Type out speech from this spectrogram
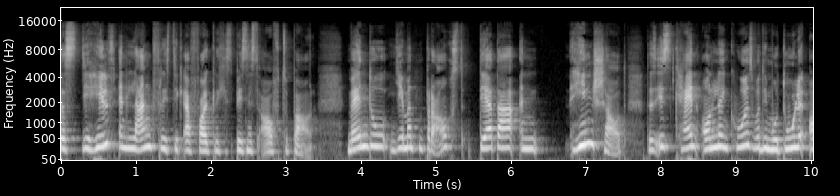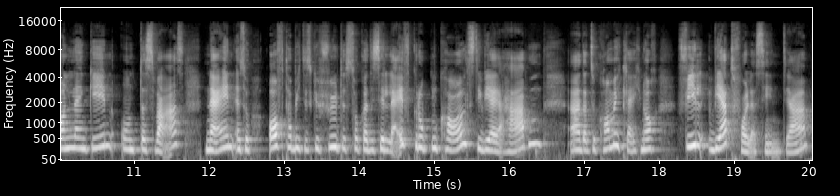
das dir hilft, ein langfristig erfolgreiches Business aufzubauen. Wenn du jemanden brauchst, der da ein hinschaut. Das ist kein Online-Kurs, wo die Module online gehen und das war's. Nein, also oft habe ich das Gefühl, dass sogar diese Live-Gruppen-Calls, die wir ja haben, äh, dazu komme ich gleich noch, viel wertvoller sind, ja.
